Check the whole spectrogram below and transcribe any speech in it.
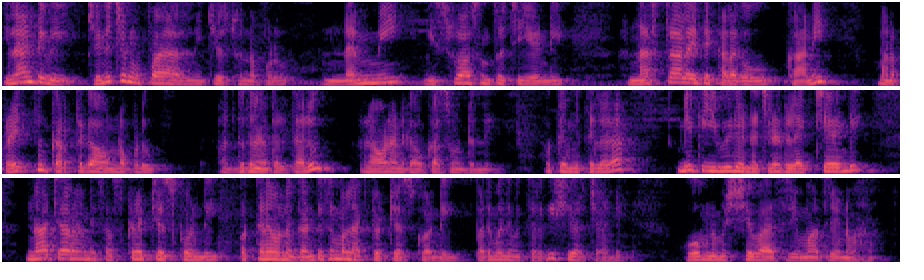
ఇలాంటివి చిన్న చిన్న ఉపాయాలని చేస్తున్నప్పుడు నమ్మి విశ్వాసంతో చేయండి. నష్టాలైతే కలగవు కానీ మన ప్రయత్నం కరెక్ట్గా ఉన్నప్పుడు అద్భుతమైన ఫలితాలు రావడానికి అవకాశం ఉంటుంది. ఓకే మిత్రులరా మీకు ఈ వీడియో నచ్చినట్టు లైక్ చేయండి. నా ఛానల్ని సబ్స్క్రైబ్ చేసుకోండి. పక్కనే ఉన్న గంట సింబల్ యాక్టివేట్ చేసుకోండి. పది మంది మిత్రులకి షేర్ చేయండి. ఓం నమ శివాయ శ్రీమాత్రి నమః.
